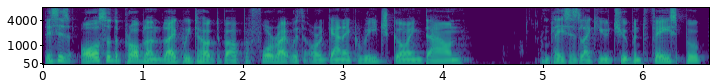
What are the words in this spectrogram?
This is also the problem, like we talked about before, right? With organic reach going down in places like YouTube and Facebook,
